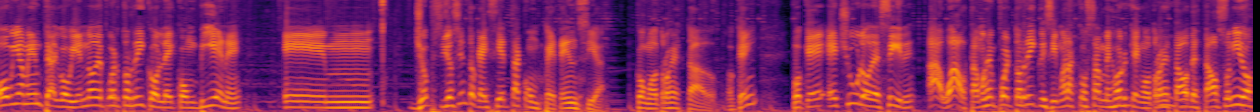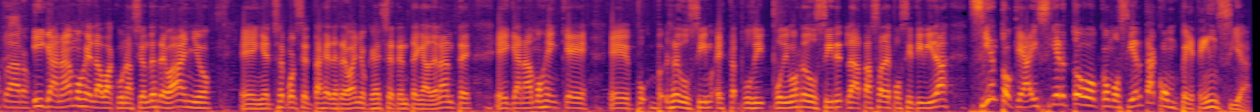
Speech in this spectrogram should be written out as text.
Obviamente al gobierno de Puerto Rico le conviene. eh, yo, yo siento que hay cierta competencia con otros estados, ¿ok? Porque es chulo decir, ah, wow, estamos en Puerto Rico, hicimos las cosas mejor que en otros estados de Estados Unidos Claro. y ganamos en la vacunación de rebaño, en ese porcentaje de rebaño que es el 70 en adelante, eh, ganamos en que eh, reducimos, esta- pudi- pudimos reducir la tasa de positividad. Siento que hay cierto, como cierta competencia,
